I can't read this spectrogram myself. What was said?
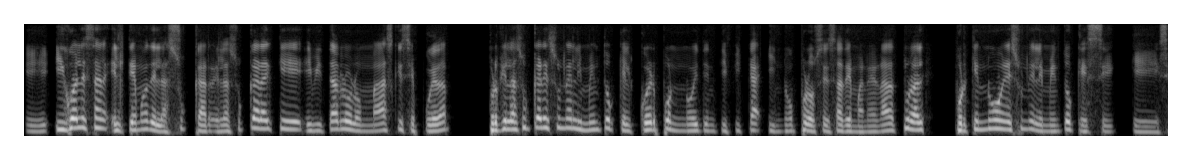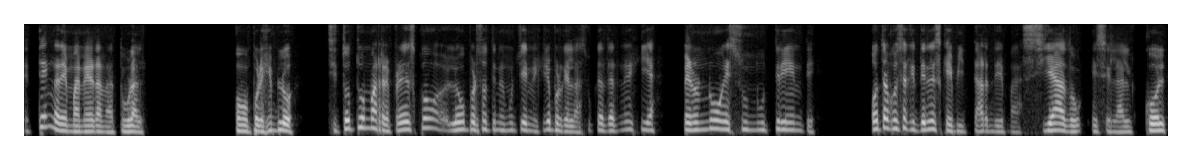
Eh, igual está el tema del azúcar. El azúcar hay que evitarlo lo más que se pueda, porque el azúcar es un alimento que el cuerpo no identifica y no procesa de manera natural, porque no es un elemento que se, que se tenga de manera natural. Como por ejemplo, si tú tomas refresco, luego por eso tienes mucha energía, porque el azúcar da energía, pero no es un nutriente. Otra cosa que tienes que evitar demasiado es el alcohol.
